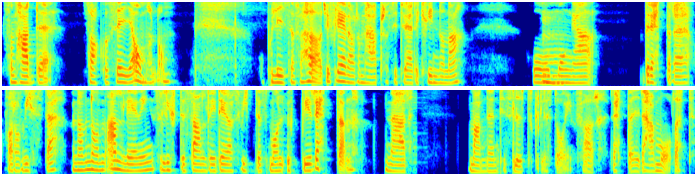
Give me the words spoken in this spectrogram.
som hade saker att säga om honom. Och polisen förhörde ju flera av de här prostituerade kvinnorna. Och mm. många berättade vad de visste. Men av någon anledning så lyftes aldrig deras vittnesmål upp i rätten när mannen till slut skulle stå inför rätta i det här mordet.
